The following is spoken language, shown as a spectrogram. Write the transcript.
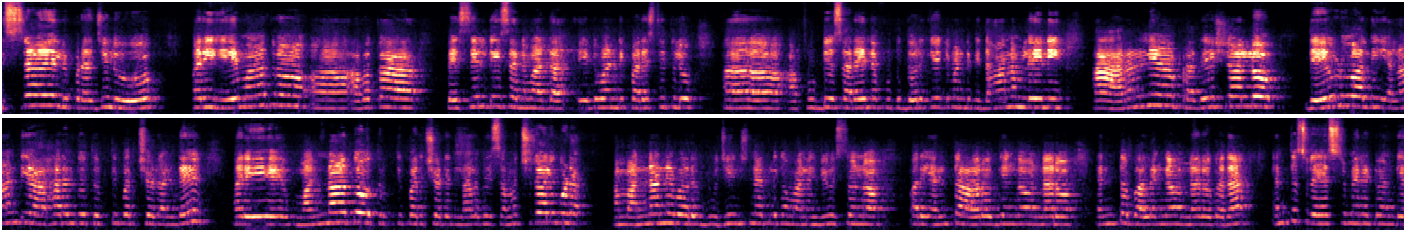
ఇస్రాయేల్ ప్రజలు మరి ఏమాత్రం ఆ, అవక ఫెసిలిటీస్ అన్నమాట ఎటువంటి పరిస్థితులు ఆ ఆ ఫుడ్ సరైన ఫుడ్ దొరికేటువంటి విధానం లేని ఆ అరణ్య ప్రదేశాల్లో దేవుడు వాళ్ళని ఎలాంటి ఆహారంతో తృప్తిపరిచాడంటే మరి మన్నాతో తృప్తిపరిచాడు నలభై సంవత్సరాలు కూడా. ఆ మన్నాన్ని వారు భుజించినట్లుగా మనం చూస్తున్నాం. వారు ఎంత ఆరోగ్యంగా ఉన్నారో ఎంత బలంగా ఉన్నారో కదా? ఎంత శ్రేష్టమైనటువంటి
